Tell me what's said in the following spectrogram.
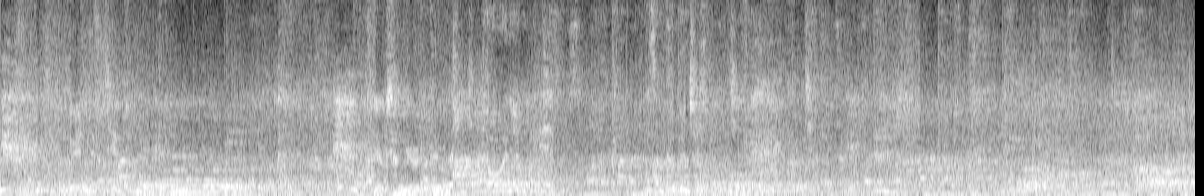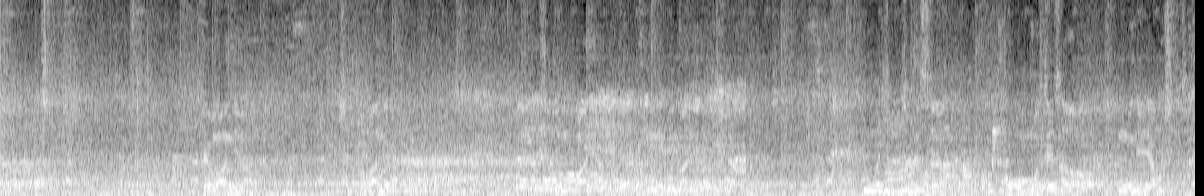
전교 1등 체육. 체육 전교 1등. 영원이 형. 항상 그 근처에서. 병원이요? 축구 많이 했고. 많이 하는데 공부 많이 하고. 공부 잘하셨어요. 못해서 부모님이 야구 시켰어요.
